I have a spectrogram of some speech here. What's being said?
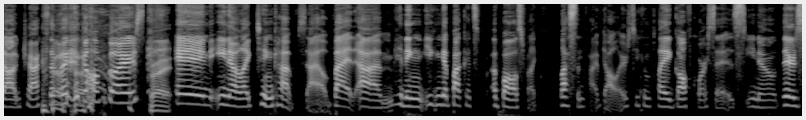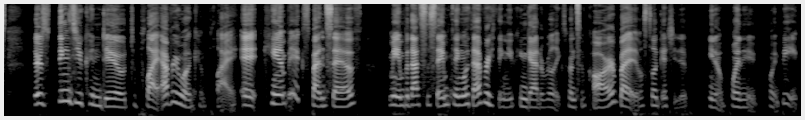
dog tracks of a golf course Right. and you know like tin cup style but um hitting you can get buckets of balls for like less than five dollars you can play golf courses you know there's there's things you can do to play. Everyone can play. It can be expensive. I mean but that's the same thing with everything. You can get a really expensive car but it'll still get you to you know point a point b.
